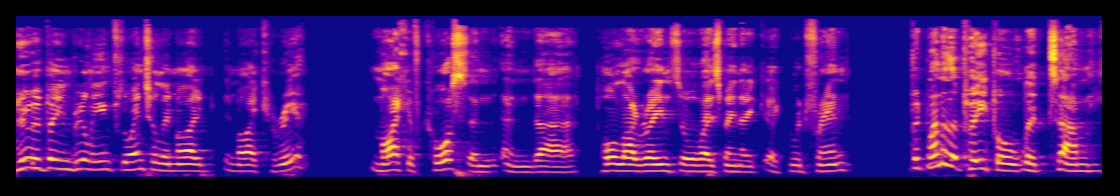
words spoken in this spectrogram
who have been really influential in my, in my career? Mike, of course, and, and uh, Paul Lyrene's always been a, a, good friend. But one of the people that, um,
